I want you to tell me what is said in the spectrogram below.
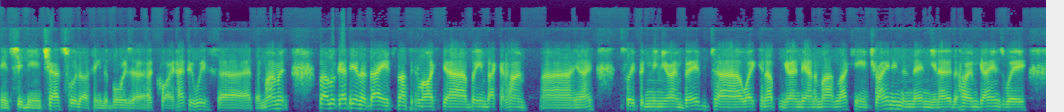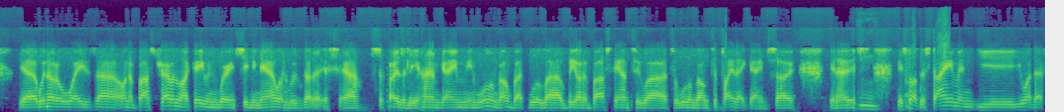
in Sydney and Chatswood, I think the boys are, are quite happy with uh, at the moment. But look, at the end of the day, it's nothing like uh, being back at home. Uh, you know, sleeping in your own bed, waking up and going down to Martin Luckie and training, and then you know the home games where yeah, we're not always uh, on a bus traveling. Like even we're in Sydney now, and we've got a, uh, supposedly a home game in Wollongong, but we'll uh, be on a bus down to uh, to Wollongong to play that game. So, you know, it's mm. it's not the same, and you you want that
